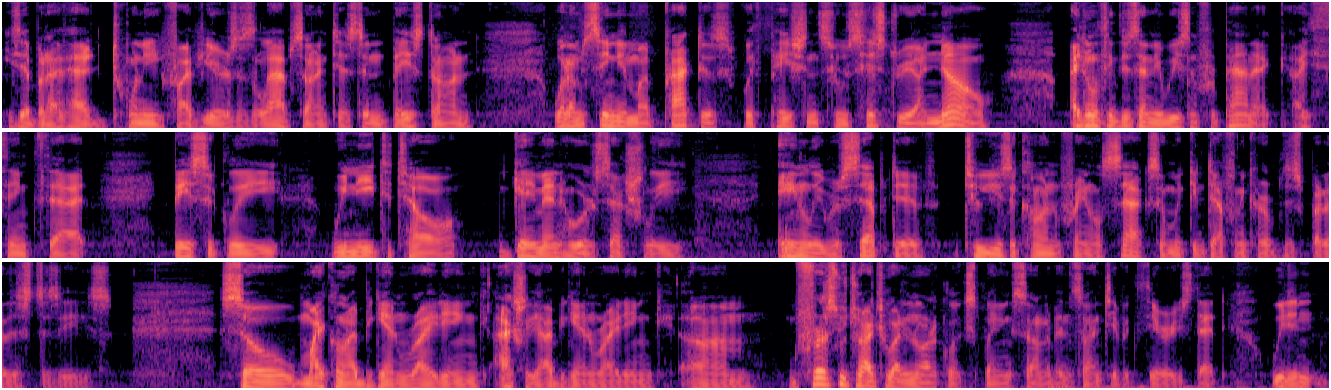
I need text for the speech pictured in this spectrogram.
He said, but I've had 25 years as a lab scientist, and based on what I'm seeing in my practice with patients whose history I know, I don't think there's any reason for panic. I think that basically we need to tell gay men who are sexually anally receptive to use a condom for anal sex, and we can definitely curb the spread of this disease. So Michael and I began writing. Actually, I began writing um, First, we tried to write an article explaining Sonnabend's scientific theories that we didn't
